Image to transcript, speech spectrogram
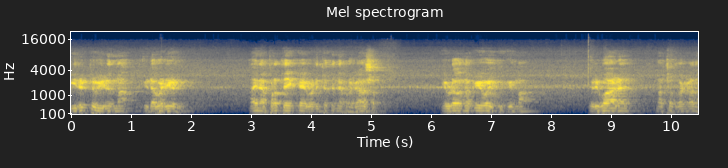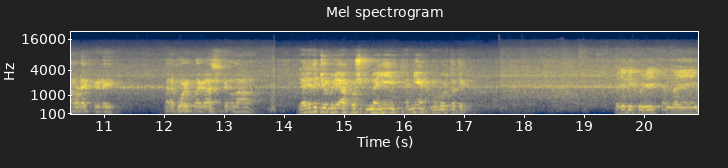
ഇരുട്ട് വീഴുന്ന ഇടവഴികൾ അതിനപ്പുറത്തേക്ക് വെളിച്ചത്തിന്റെ പ്രകാശം എവിടെ നിന്നൊക്കെയോ എത്തിക്കുന്ന ഒരുപാട് നക്ഷത്രങ്ങൾ നമ്മുടെ ഇടയിൽ. പലപ്പോഴും പ്രകാശിക്കുന്നതാണ്. രജത ജൂബിലി ആഘോഷിക്കുന്ന ഈ ധന്യ മുഹൂർത്തത്തിൽ അരുവിക്കുഴി എന്ന ഈ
